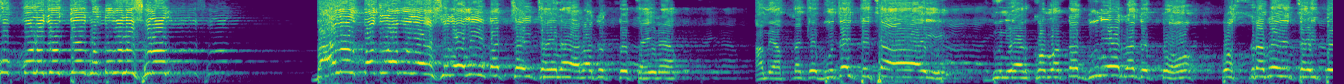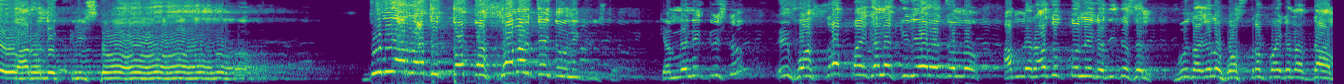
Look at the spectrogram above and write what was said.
খুব মনোযোগ দিয়ে কথাগুলো শুনুন। ভালো পাগলা বলে আসলে আমি বাচ্চাই চাই না, রাজত্ব চাই না। আমি আপনাকে বুঝাইতে চাই, দুনিয়ার ক্ষমতা, দুনিয়ার রাজত্ব প্রস্রাবের চাইতে আরও নিকৃষ্ট। দুনিয়ার রাজত্ব প্রস্রাবের চাইতে নিকৃষ্ট। কেমনে নিকৃষ্ট? এই প্রস্রাব পায়খানা ক্লিয়ারের জন্য আপনি রাজত্ব লিখে দিতেছেন, বোঝা গেল প্রস্রাব পায়খানার দাম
